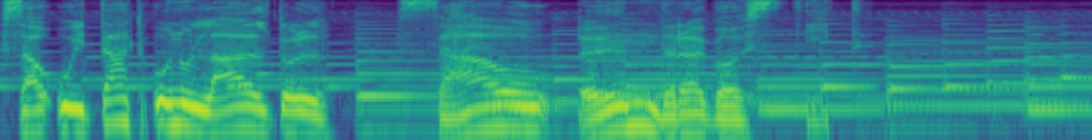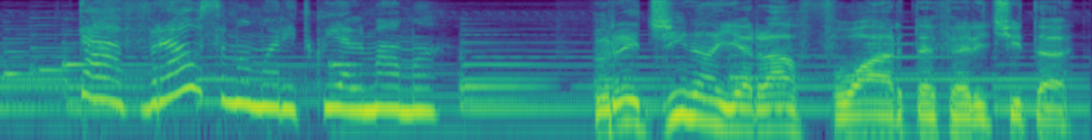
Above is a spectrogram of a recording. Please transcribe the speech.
s-au uitat unul la altul, s-au îndrăgostit. Da, vreau să mă mărit cu el, mamă! Regina era foarte fericită.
